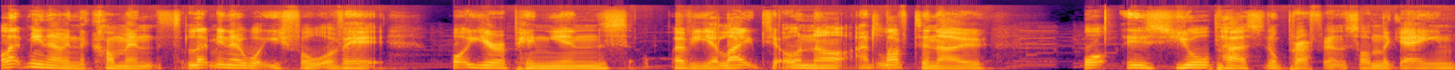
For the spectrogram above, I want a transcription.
let me know in the comments. Let me know what you thought of it. What are your opinions? Whether you liked it or not, I'd love to know. What is your personal preference on the game?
